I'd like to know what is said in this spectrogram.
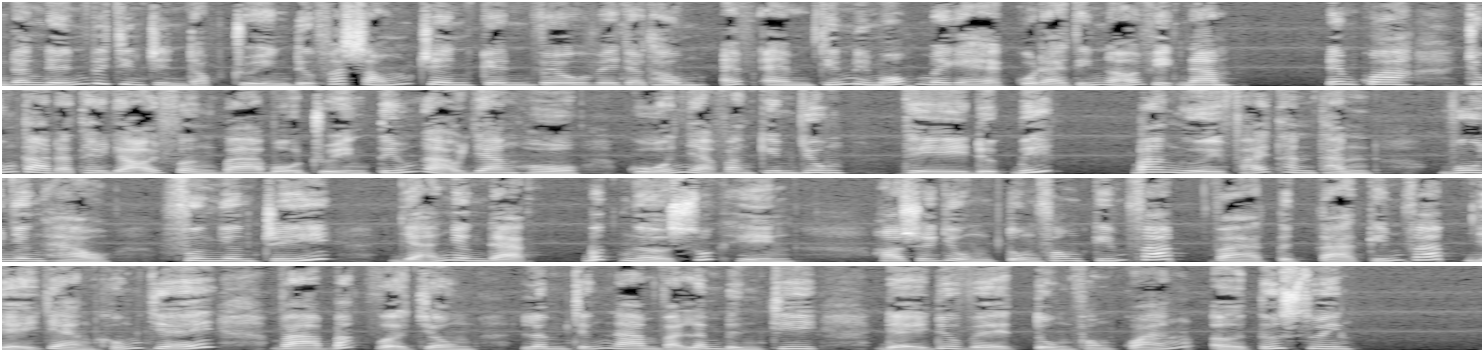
Bạn đang đến với chương trình đọc truyện được phát sóng trên kênh VOV Giao thông FM 91 MHz của Đài Tiếng nói Việt Nam. Đêm qua, chúng ta đã theo dõi phần 3 bộ truyện Tiếu ngạo giang hồ của nhà văn Kim Dung thì được biết ba người phái Thanh Thành, Vua Nhân Hào, Phương Nhân Trí, Giả Nhân Đạt bất ngờ xuất hiện. Họ sử dụng Tùng Phong kiếm pháp và Tịch Tà kiếm pháp dễ dàng khống chế và bắt vợ chồng Lâm Chấn Nam và Lâm Bình Chi để đưa về Tùng Phong quán ở Tứ Xuyên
